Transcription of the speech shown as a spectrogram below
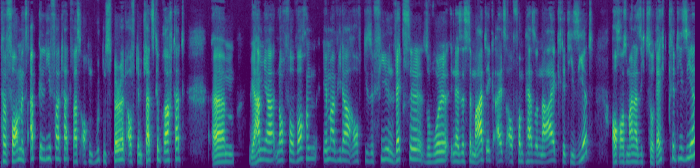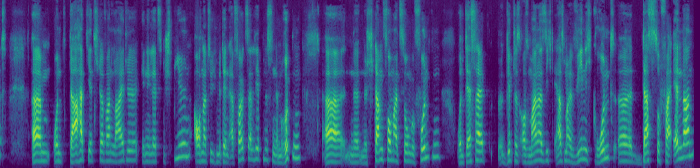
Performance abgeliefert hat, was auch einen guten Spirit auf den Platz gebracht hat. Ähm, wir haben ja noch vor Wochen immer wieder auch diese vielen Wechsel sowohl in der Systematik als auch vom Personal kritisiert, auch aus meiner Sicht zu Recht kritisiert. Ähm, und da hat jetzt Stefan Leitl in den letzten Spielen, auch natürlich mit den Erfolgserlebnissen im Rücken, äh, eine, eine Stammformation gefunden. Und deshalb gibt es aus meiner Sicht erstmal wenig Grund, äh, das zu verändern.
